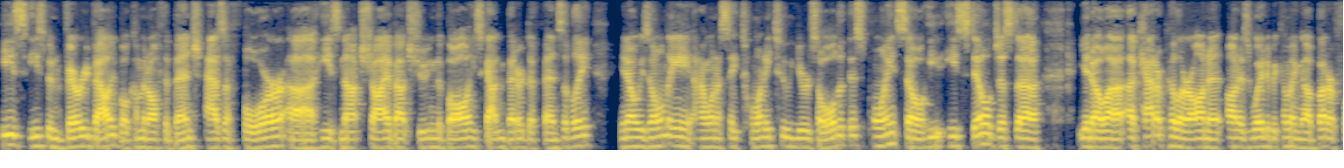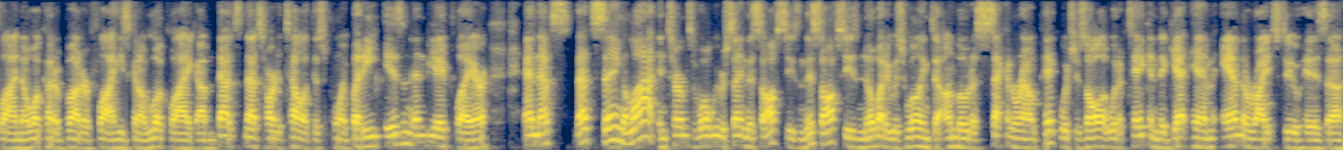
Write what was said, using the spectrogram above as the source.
he's he's been very valuable coming off the bench as a four. Uh, he's not shy about shooting the ball. He's gotten better defensively. You know, he's only I want to say 22 years old at this point, so he he's still just a you know a, a caterpillar on it on his way to becoming a butterfly. Now, what kind of butterfly he's going to look like? Um, that's that's hard to tell at this point. But he is an NBA player, and that's that's saying a lot in terms of what we were saying this offseason. This offseason, nobody was willing to unload a second round pick, which is all it would have taken to get him and the rights to his uh,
